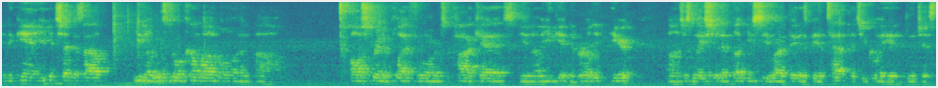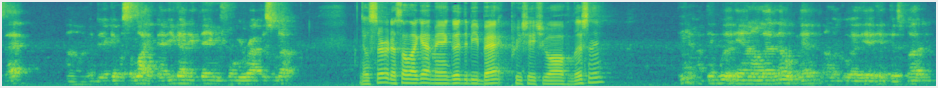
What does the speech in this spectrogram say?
And again, you can check us out. You know, this is going to come out on um, all streaming platforms, podcasts. You know, you getting it early here. Uh, just make sure that button you see right there that's being tapped that you go ahead and do just that. Um, and then give us a like. Man, you got anything before we wrap this one up? No, sir. That's all I got, man. Good to be back. Appreciate you all for listening. Yeah, I think we'll end on that note, man. I'm gonna go ahead and hit this button.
